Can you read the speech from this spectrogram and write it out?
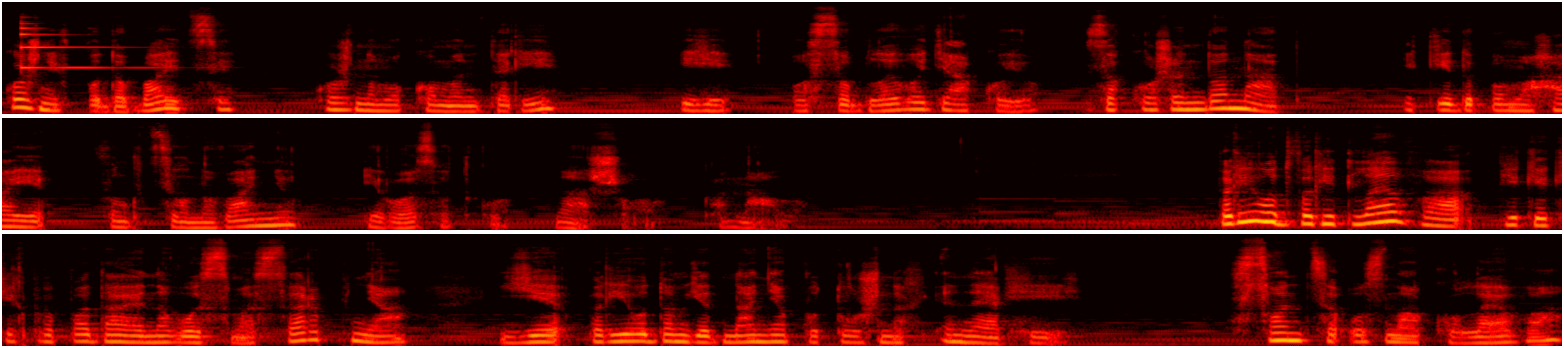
кожній вподобайці, кожному коментарі і особливо дякую за кожен донат, який допомагає функціонуванню і розвитку нашого каналу. Період воріт Лева, пік яких припадає на 8 серпня, є періодом єднання потужних енергій, Сонця ознаку Лева,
